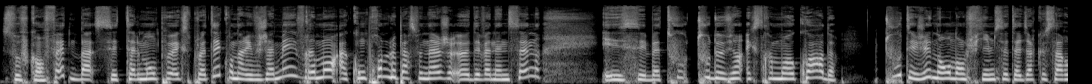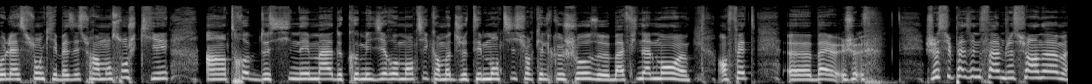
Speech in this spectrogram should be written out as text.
Sauf qu'en fait, bah, c'est tellement peu exploité qu'on n'arrive jamais vraiment à comprendre le personnage euh, d'Evan Hansen. Et c'est bah, tout, tout devient extrêmement awkward. Tout est gênant dans le film, c'est-à-dire que sa relation qui est basée sur un mensonge, qui est un trope de cinéma, de comédie romantique, en mode je t'ai menti sur quelque chose, euh, bah finalement, euh, en fait, euh, bah je je suis pas une femme, je suis un homme.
